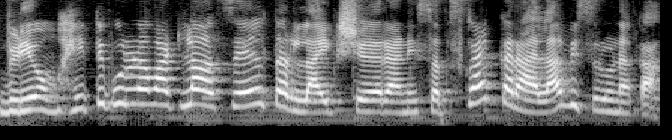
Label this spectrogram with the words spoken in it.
व्हिडिओ माहितीपूर्ण वाटला असेल तर लाईक शेअर आणि सबस्क्राईब करायला विसरू नका.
